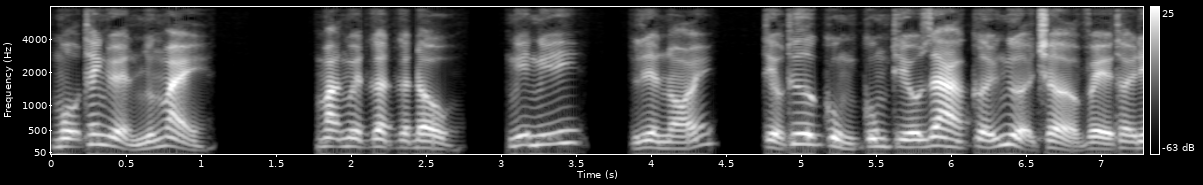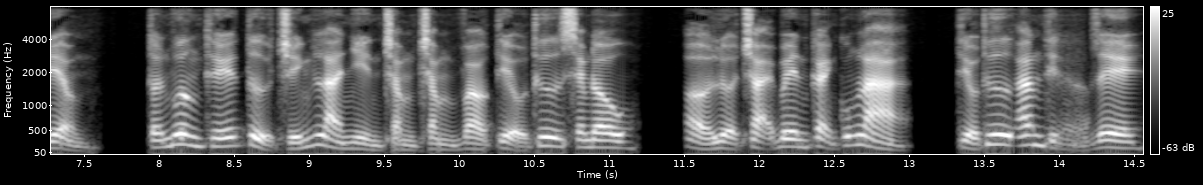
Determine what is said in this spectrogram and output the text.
Mộ thanh nguyện nhướng mày. Mạn Nguyệt gật gật đầu, nghĩ nghĩ, liền nói, tiểu thư cùng cung thiếu gia cưới ngựa trở về thời điểm, tấn vương thế tử chính là nhìn chằm chằm vào tiểu thư xem đâu, ở lửa trại bên cạnh cũng là, tiểu thư ăn thịt dê,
